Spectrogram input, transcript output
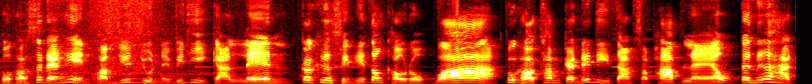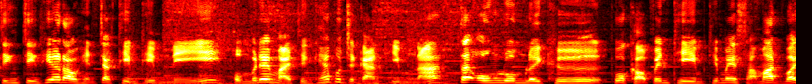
พวกเขาแสดงให้เห็นความยืดหยุ่นในวิธีการเล่น ก็คือสิ่งที่ต้องเคารพว่า พวกเขาทำกันได้ดีตามสภาพแล้ว แต่เนื้อหาจริง ๆ ที่เราเห็นจากทีมทีมนี้ ผมไม่ได้หมายถึงแค่ผู้จัดการทีมนะ แต่องค์รวมเลยคือ พวกเขาเป็นทีมที่ไม่สามารถไว้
